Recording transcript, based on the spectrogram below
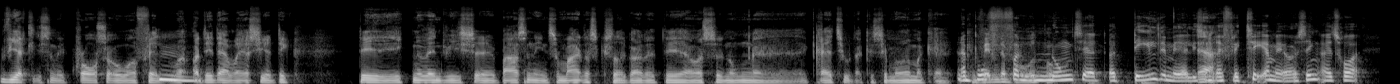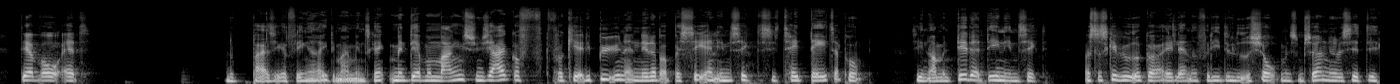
virkelig sådan et crossover-felt, mm. og det er der, hvor jeg siger, det, det er ikke nødvendigvis øh, bare sådan en som mig, der skal sidde og gøre det. Det er også nogle øh, kreative, der kan se måder, man kan, man kan vente på. for nogen til at, at dele det med, og ligesom ja. reflektere med os. Ikke? Og jeg tror, der hvor at, nu peger jeg sikkert fingre rigtig mange mennesker, ikke? men der hvor mange, synes jeg, går forkert i byen, er netop at basere en indsigt, at tage et datapunkt, sige, nå, men det der, det er en indsigt og så skal vi ud og gøre et eller andet, fordi det lyder sjovt, men som Søren vil sige, det,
